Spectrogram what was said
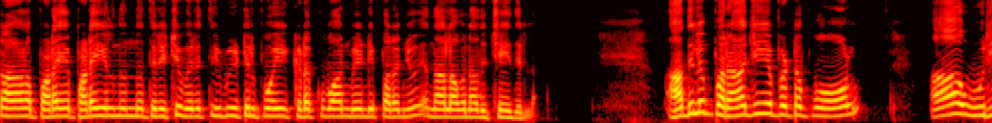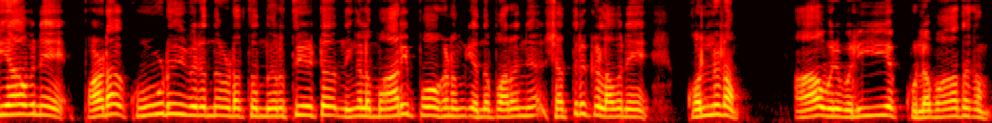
പട്ടാള പടയ പടയിൽ നിന്ന് തിരിച്ചു വരുത്തി വീട്ടിൽ പോയി കിടക്കുവാൻ വേണ്ടി പറഞ്ഞു എന്നാൽ അവൻ അത് ചെയ്തില്ല. അതിലും പരാജയപ്പെട്ടപ്പോൾ ആ ഉര്യാവിനെ പട കൂടി വരുന്നിടത്ത് നിർത്തിയിട്ട് നിങ്ങൾ മാറിപ്പോകണം എന്ന് പറഞ്ഞ് ശത്രുക്കൾ അവനെ കൊല്ലണം. ആ ഒരു വലിയ കുലപാതകം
